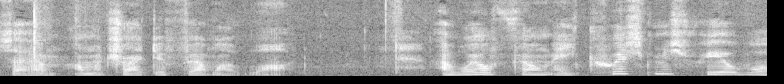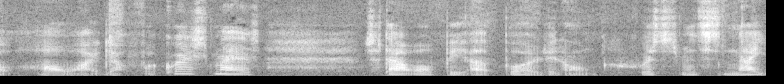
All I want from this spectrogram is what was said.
So I'm gonna try to film a lot. I will film a Christmas with all I got for Christmas. So that will be uploaded on Christmas night.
